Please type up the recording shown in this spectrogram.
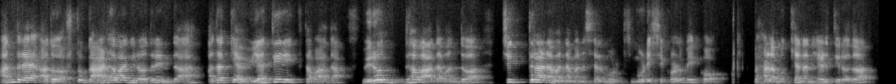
ಅಂದ್ರೆ ಅದು ಅಷ್ಟು ಗಾಢವಾಗಿರೋದ್ರಿಂದ ಅದಕ್ಕೆ ವ್ಯತಿರಿಕ್ತವಾದ, ವಿರುದ್ಧವಾದ ಒಂದು ಚಿತ್ರಣವನ್ನ ಮನಸ್ಸಲ್ಲಿ ಮೂಡ್, ಮೂಡಿಸಿಕೊಳ್ಬೇಕು. ಬಹಳ ಮುಖ್ಯ ನಾನು ಹೇಳ್ತಿರೋದು.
